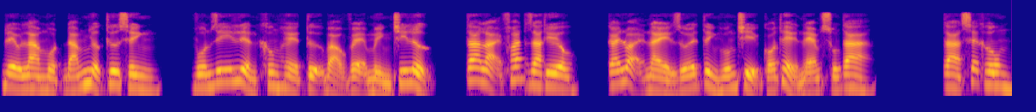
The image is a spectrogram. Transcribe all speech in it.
đều là một đám nhược thư sinh, vốn dĩ liền không hề tự bảo vệ mình chi lực, ta lại phát ra thiêu, cái loại này dưới tình huống chỉ có thể ném xuống ta. Ta sẽ không.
